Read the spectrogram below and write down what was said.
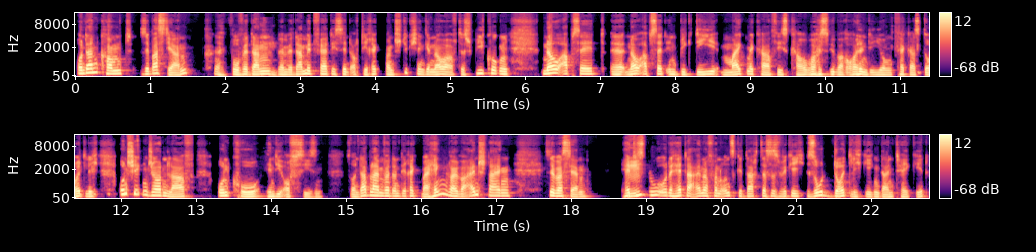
Und dann kommt Sebastian, wo wir dann, mhm. wenn wir damit fertig sind, auch direkt mal ein Stückchen genauer auf das Spiel gucken. No upset, äh, no upset in Big D. Mike McCarthy's Cowboys überrollen die jungen Packers deutlich und schicken Jordan Love und Co. in die Offseason. So, und da bleiben wir dann direkt mal hängen, weil wir einsteigen. Sebastian, hättest hm? du oder hätte einer von uns gedacht, dass es wirklich so deutlich gegen deinen Take geht?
